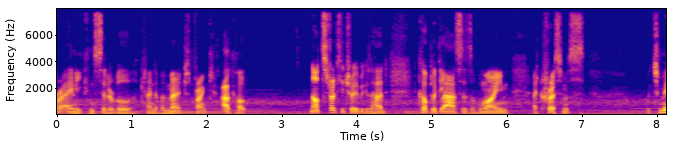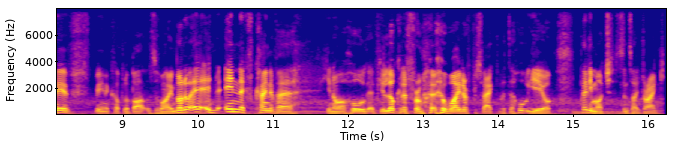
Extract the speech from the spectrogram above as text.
for any considerable kind of amount, drank alcohol. Not strictly true because I had a couple of glasses of wine at Christmas, which may have been a couple of bottles of wine, but in, in a kind of a you know a whole. If you look at it from a wider perspective, it's a whole year, pretty much since I drank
